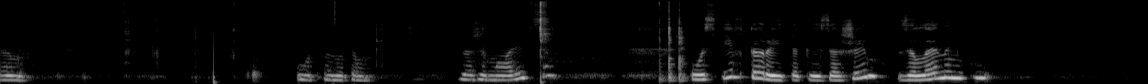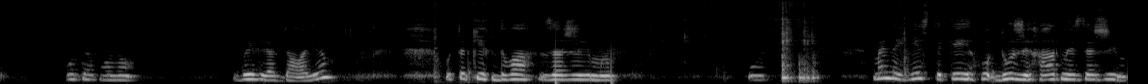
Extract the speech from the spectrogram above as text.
Е, От воно там зажимається. Ось і вторий такий зажим, зелененький. Отак воно виглядає. Отаких два зажима. Ось. У мене є такий дуже гарний зажим.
